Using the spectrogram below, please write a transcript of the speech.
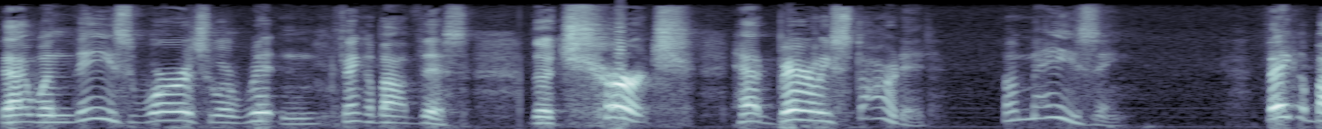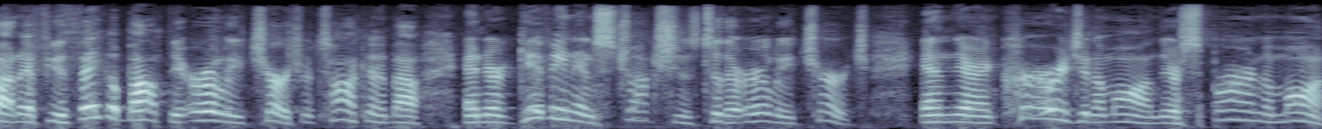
that when these words were written, think about this. The church had barely started. Amazing. Think about it. If you think about the early church, we're talking about, and they're giving instructions to the early church, and they're encouraging them on, they're spurring them on,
